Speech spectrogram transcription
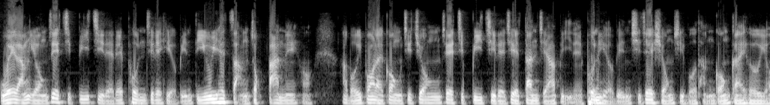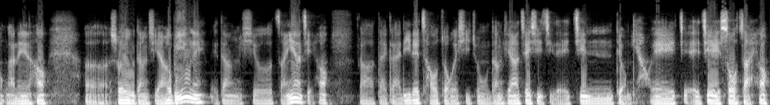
有诶人用这一比一咧咧喷即个后面，除非迄长作单呢，吼，啊无一般来讲，即种这一比一咧，即个单价比咧喷后面，实际上是无通讲该好用安尼吼。呃，所以有当时啊，好朋友呢，会当小知影者吼，啊，大概你咧操作诶时阵，有当时啊，这是一个真重要诶，这这所在吼，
